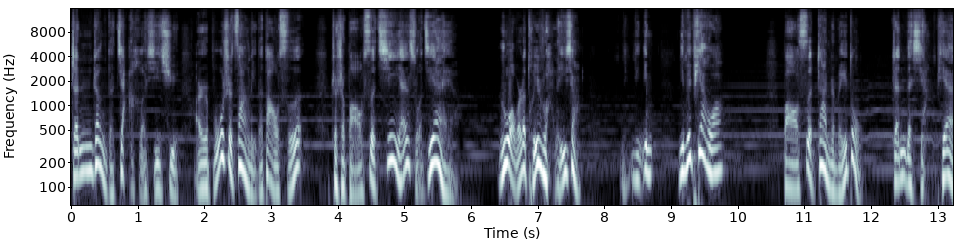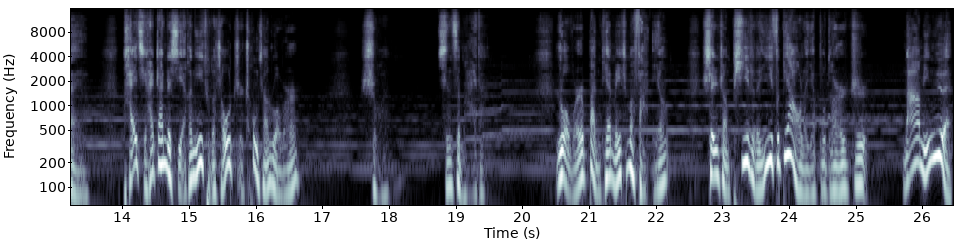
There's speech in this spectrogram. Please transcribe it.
真正的驾鹤西去，而不是葬礼的悼词，这是宝四亲眼所见呀。若文的腿软了一下，你你你你没骗我？宝四站着没动，真的想骗呀？抬起还沾着血和泥土的手指冲向若文，是我亲自埋的。若文半天没什么反应，身上披着的衣服掉了也不得而知。拿明月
